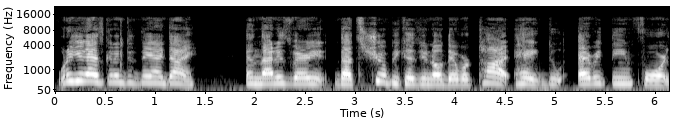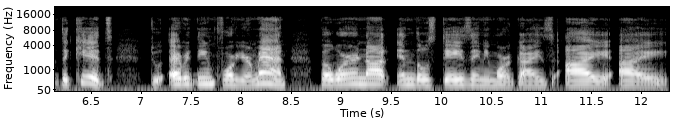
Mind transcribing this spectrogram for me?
What are you guys going to do the day I die? And that is very, that's true because, you know, they were taught, hey, do everything for the kids. Do everything for your man. But we're not in those days anymore, guys. I, I,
